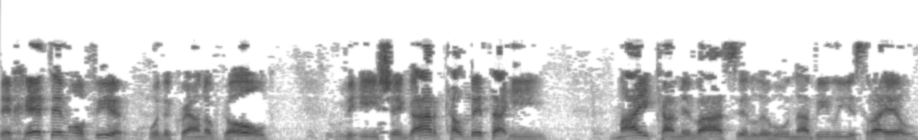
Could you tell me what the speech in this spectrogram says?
Bechetem ofir, with a crown of gold. V'i shegar kalbetahi. Mai kamevasir lehu navi Yisrael.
